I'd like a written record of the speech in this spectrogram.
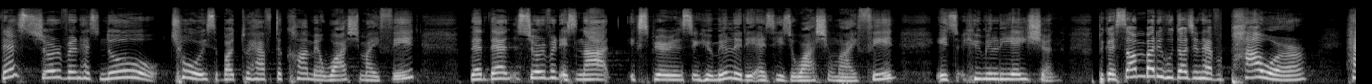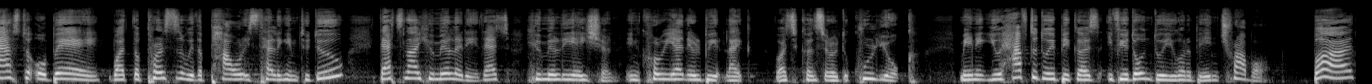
That servant has no choice but to have to come and wash my feet. Then that servant is not experiencing humility as he's washing my feet. It's humiliation. Because somebody who doesn't have power has to obey what the person with the power is telling him to do, that's not humility. That's humiliation. In Korean, it will be like what's considered gulyok, meaning you have to do it because if you don't do it, you're going to be in trouble. But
